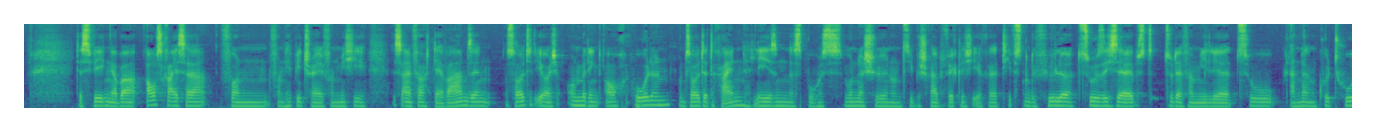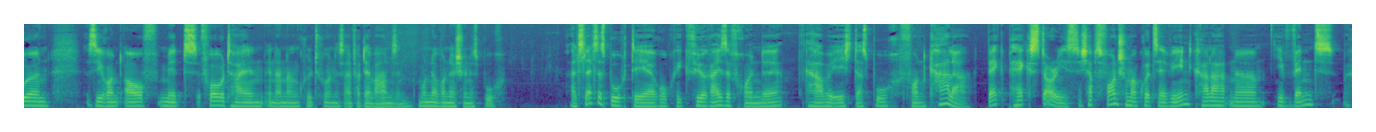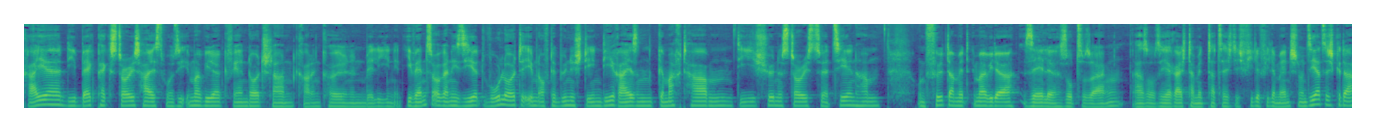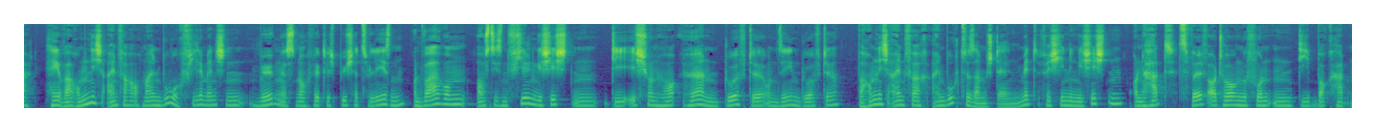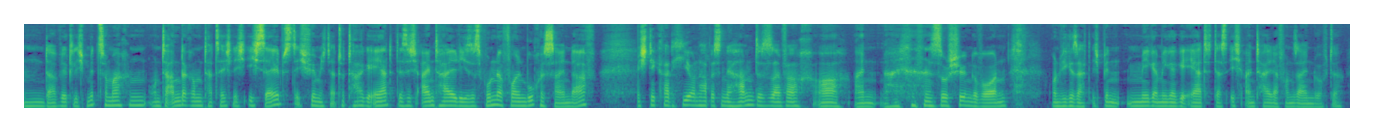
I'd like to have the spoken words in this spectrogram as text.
Deswegen aber Ausreißer von, von Hippie Trail, von Michi, ist einfach der Wahnsinn. Solltet ihr euch unbedingt auch holen und solltet reinlesen. Das Buch ist wunderschön und sie beschreibt wirklich ihre tiefsten Gefühle zu sich selbst, zu der Familie, zu anderen Kulturen. Sie räumt auf mit Vorurteilen in anderen Kulturen. Ist einfach der Wahnsinn. Wunder, wunderschönes Buch. Als letztes Buch der Rubrik für Reisefreunde habe ich das Buch von Carla. Backpack Stories. Ich habe es vorhin schon mal kurz erwähnt. Carla hat eine Eventreihe, die Backpack Stories heißt, wo sie immer wieder quer in Deutschland, gerade in Köln, in Berlin, Events organisiert, wo Leute eben auf der Bühne stehen, die Reisen gemacht haben, die schöne Stories zu erzählen haben und füllt damit immer wieder Säle sozusagen. Also sie erreicht damit tatsächlich viele, viele Menschen. Und sie hat sich gedacht, hey, warum nicht einfach auch mal ein Buch? Viele Menschen mögen es noch wirklich Bücher zu lesen. Und warum aus diesen vielen Geschichten, die ich schon hören durfte und sehen durfte, warum nicht einfach ein Buch zusammenstellen mit verschiedenen Geschichten und hat zwölf Autoren gefunden, die Bock hatten, da wirklich mitzumachen. Unter anderem tatsächlich ich selbst. Ich fühle mich da total geehrt, dass ich ein Teil dieses wundervollen Buches sein darf. Ich stehe gerade hier und habe es in der Hand. Das ist einfach oh, ein so schön geworden. Und wie gesagt, ich bin mega, mega geehrt, dass ich ein Teil davon sein durfte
